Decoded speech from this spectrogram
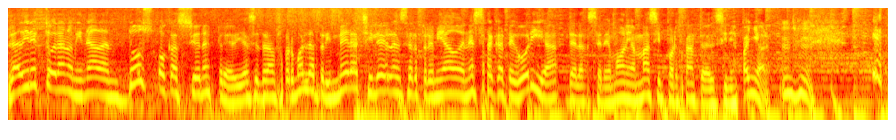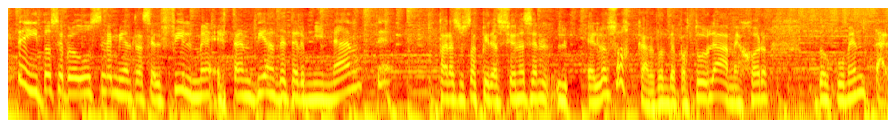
La directora, nominada en dos ocasiones previas, se transformó en la primera chilena en ser premiado en esa categoría de la ceremonia más importante del cine español. Ujú. Este hito se produce mientras el filme está en días determinantes para sus aspiraciones en, en los Oscars, donde postula a mejor documental.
